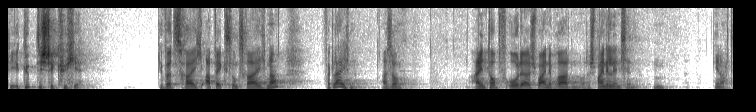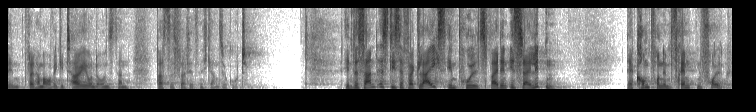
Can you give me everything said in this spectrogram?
die ägyptische Küche, gewürzreich, abwechslungsreich, ne? vergleichen. Also Eintopf oder Schweinebraten oder Schweineländchen. Hm? Je nachdem, vielleicht haben wir auch Vegetarier unter uns, dann passt es vielleicht jetzt nicht ganz so gut. Interessant ist dieser Vergleichsimpuls bei den Israeliten, der kommt von dem fremden Volk,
